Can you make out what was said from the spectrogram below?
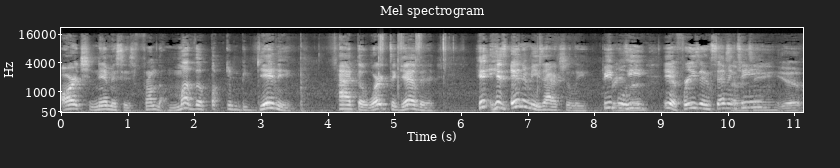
arch nemesis from the motherfucking beginning had to work together. His, his enemies actually. People he yeah, Frieza in 17. 17, yep.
